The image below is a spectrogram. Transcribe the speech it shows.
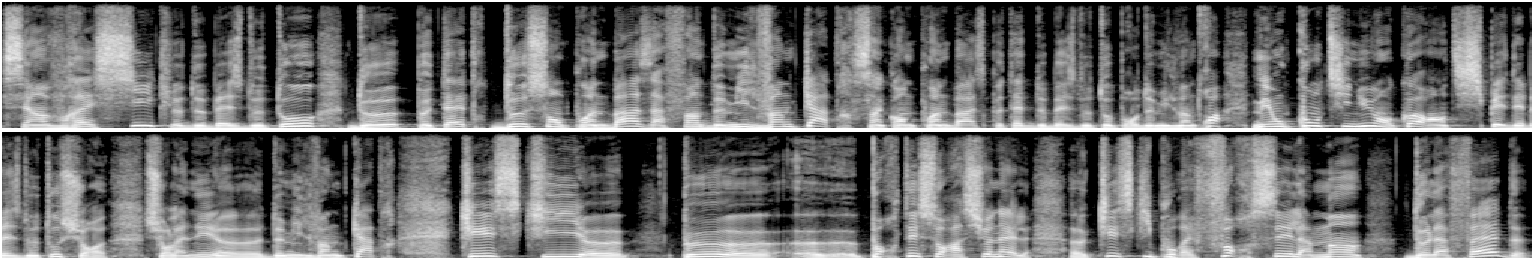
C'est un vrai cycle de baisse de taux de peut-être 200 points de base à fin 2024, 50 points de base peut-être de baisse de taux pour 2023, mais on continue encore à anticiper des baisses de taux sur sur l'année 2024. Euh, Qu'est-ce qui euh, peut euh, porter ce rationnel? Qu'est-ce qui pourrait forcer la main de la Fed,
